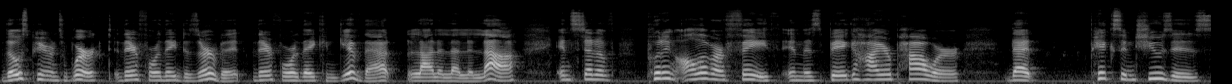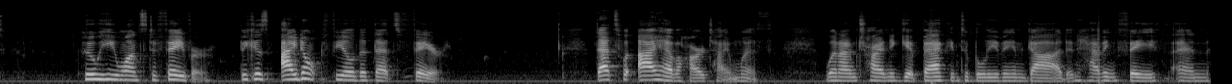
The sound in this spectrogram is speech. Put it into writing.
those parents worked, therefore they deserve it, therefore they can give that, la la la la la, instead of putting all of our faith in this big higher power that picks and chooses who he wants to favor because I don't feel that that's fair. That's what I have a hard time with when I'm trying to get back into believing in God and having faith and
